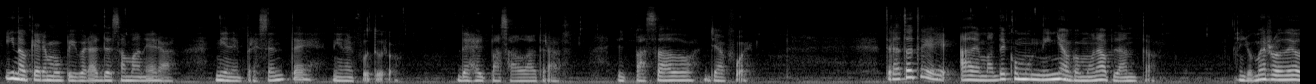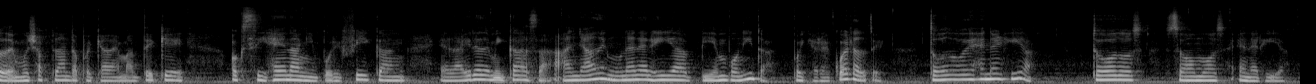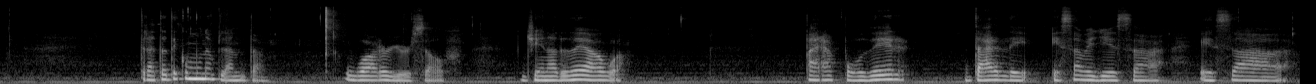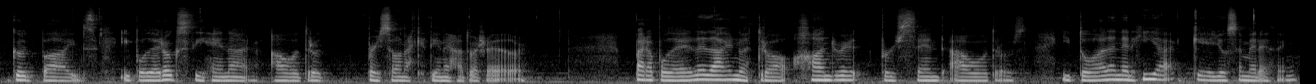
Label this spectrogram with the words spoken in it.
Y no queremos vibrar de esa manera, ni en el presente ni en el futuro. Deja el pasado atrás. El pasado ya fue. Trátate, además de como un niño, como una planta. Yo me rodeo de muchas plantas porque además de que oxigenan y purifican el aire de mi casa, añaden una energía bien bonita. Porque recuérdate, todo es energía. Todos somos energía. Trátate como una planta. Water yourself. Llénate de agua. Para poder darle esa belleza, esa good vibes y poder oxigenar a otras personas que tienes a tu alrededor. Para poderle dar nuestro 100% a otros y toda la energía que ellos se merecen.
